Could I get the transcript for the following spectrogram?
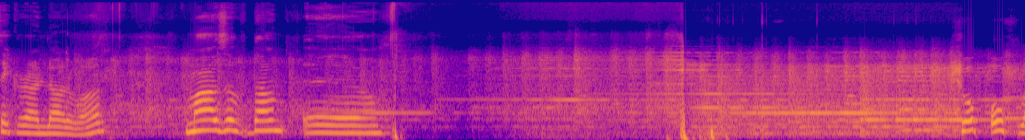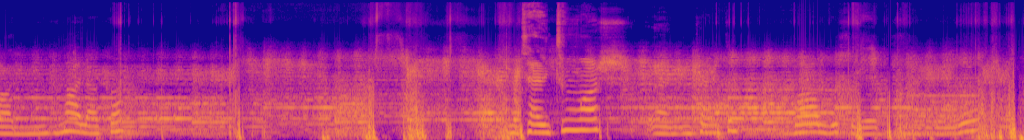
Tekrarlar var. Mağazadan eee Shop offline mi? Ne alaka? İnternetim var. Yani internetim bağlı buraya.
